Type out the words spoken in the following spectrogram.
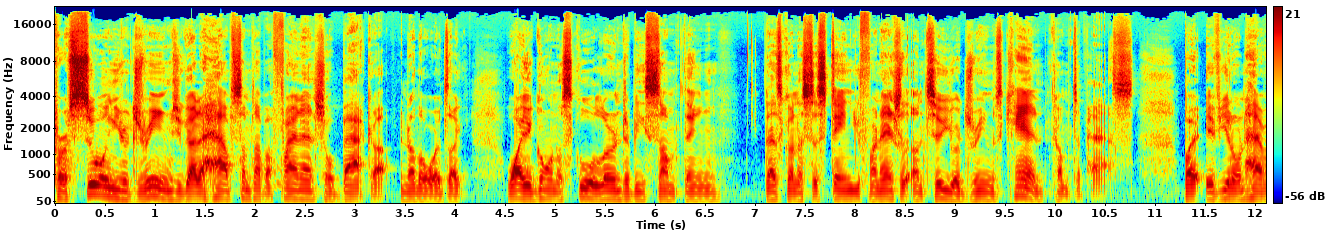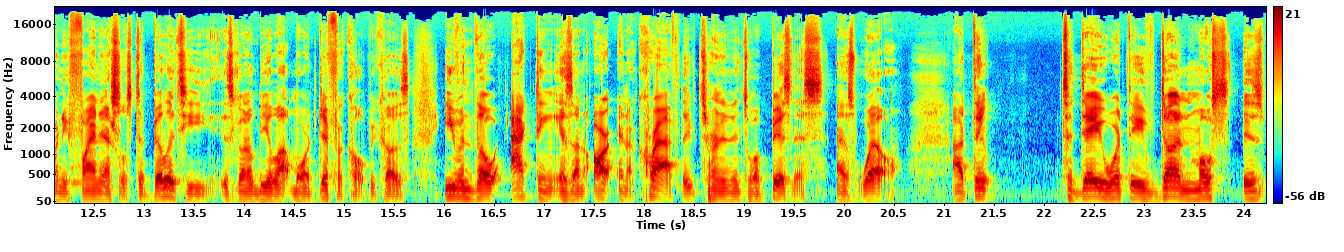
pursuing your dreams, you got to have some type of financial backup. In other words, like while you're going to school, learn to be something that's going to sustain you financially until your dreams can come to pass. But if you don't have any financial stability, it's going to be a lot more difficult because even though acting is an art and a craft, they've turned it into a business as well. I think today what they've done most is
